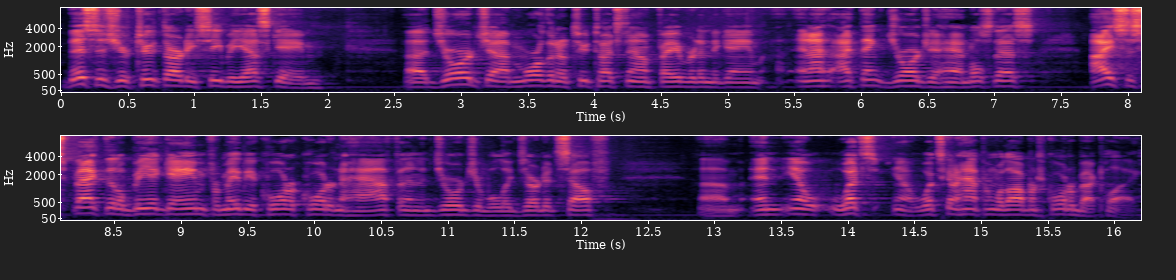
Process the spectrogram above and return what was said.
This is your 2:30 CBS game. Uh, Georgia more than a two touchdown favorite in the game and I, I, think Georgia handles this. I suspect it'll be a game for maybe a quarter, quarter and a half, and then Georgia will exert itself. Um, and you know what's you know what's going to happen with Auburn's quarterback play?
